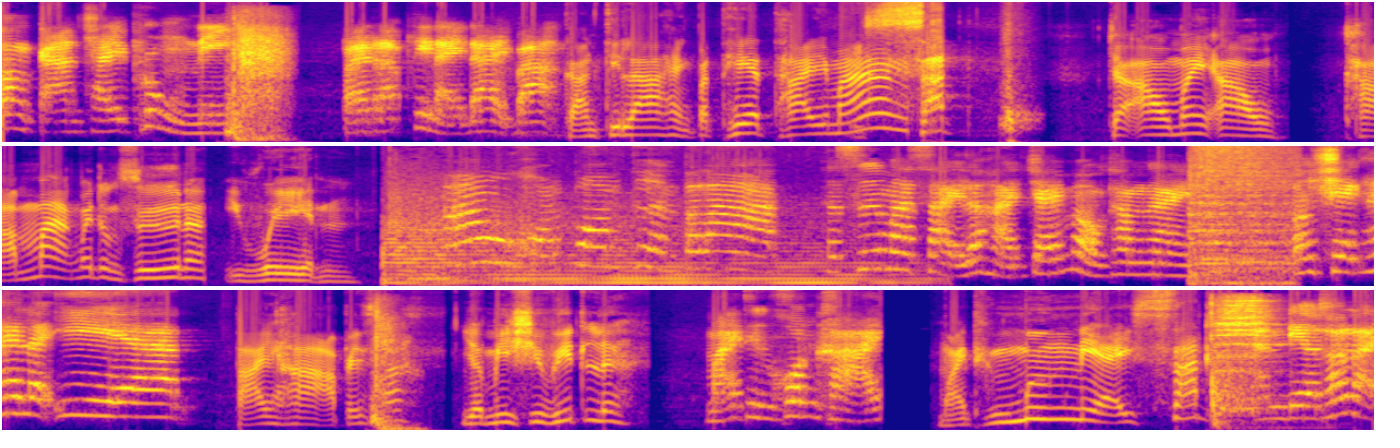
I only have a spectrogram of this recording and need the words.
ต้องการใช้พรุ่งนี้ไป รับที่ไหนได้บ้าง การกีฬาแห่งประเทศไทยมั้งสัตว์จะเอาไม่เอา ถามมากไม่ต้องซื้อนะ อีเวนเอ้าของปลอมเกลื่อนตลาดถ้าซื้อมาใส่แล้วหายใจไม่ออกทำไง ต้องเช็คให้ละเอียด ตายหาไปซะ อย่ามีชีวิตเลย หมายถึงคนขาย หมายถึงมึงเนี่ยไอสัตว์อันเดียวเท่าไหร่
